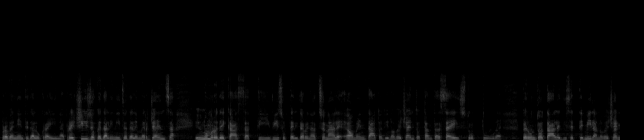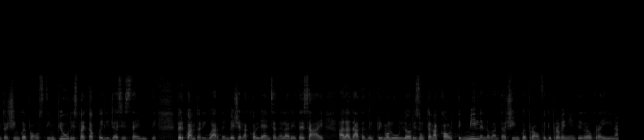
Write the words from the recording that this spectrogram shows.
provenienti dall'Ucraina. Preciso che dall'inizio dell'emergenza il numero dei CAS attivi sul territorio nazionale è aumentato di 986 strutture per un totale di 7.905 posti in più rispetto a quelli già esistenti. Per quanto riguarda invece l'accoglienza nella rete SAI, alla data del 1 luglio risultano accolti 1.095 profughi provenienti dall'Ucraina.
